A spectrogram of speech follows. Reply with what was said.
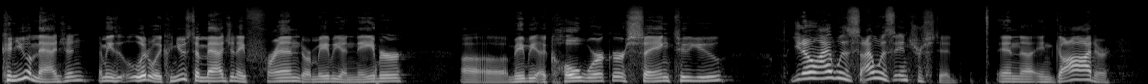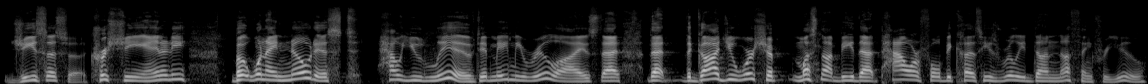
Can you imagine? I mean, literally, can you just imagine a friend or maybe a neighbor, uh, maybe a coworker saying to you, "You know, I was I was interested in uh, in God or Jesus, uh, Christianity, but when I noticed how you lived, it made me realize that that the God you worship must not be that powerful because He's really done nothing for you."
